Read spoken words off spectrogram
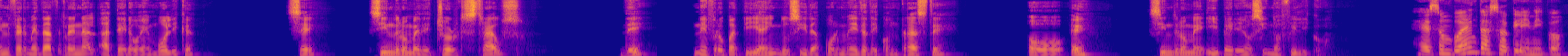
enfermedad renal ateroembólica. C. Síndrome de Church-Strauss. D. Nefropatía inducida por medio de contraste. O E. Síndrome hipereosinofílico. Es un buen caso clínico.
